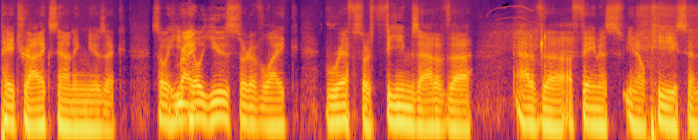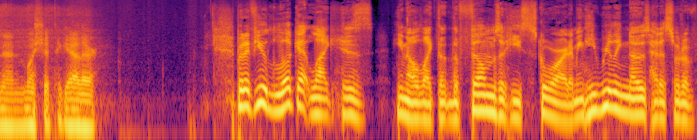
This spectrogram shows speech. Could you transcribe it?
patriotic sounding music. So he Right. he'll use sort of like riffs or themes out of the out of the a famous you know piece, and then mush it together. But if you look at like his, you know, like the the films that he scored, I mean, he really knows how to sort of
